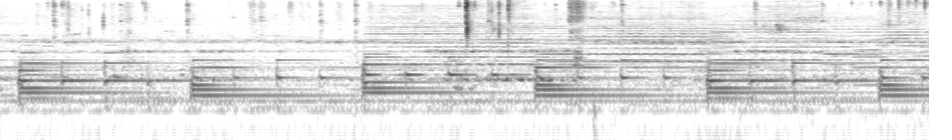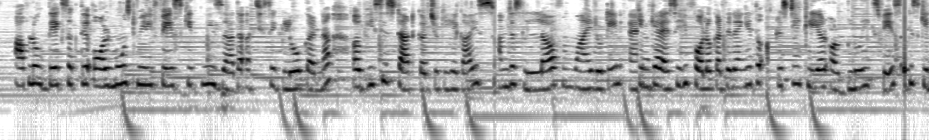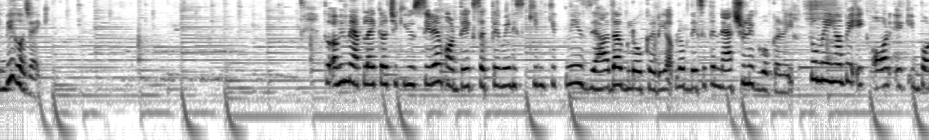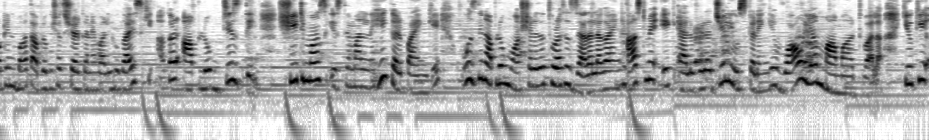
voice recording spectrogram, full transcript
आप लोग देख सकते हैं ऑलमोस्ट मेरी फेस कितनी ज़्यादा अच्छे से ग्लो करना अभी से स्टार्ट कर चुकी है guys I am just love my routine and skin care ऐसे ही फॉलो करते रहेंगे तो क्रिस्टल क्लियर और ग्लोइंग फेस स्किन भी हो जाएगी। तो अभी मैं अप्लाई कर चुकी हूँ सीरम और देख सकते हैं मेरी स्किन कितनी ज़्यादा ग्लो कर रही है। आप लोग देख सकते हैं नेचुरली ग्लो कर रही है। तो मैं यहाँ पे एक और एक इंपॉर्टेंट बात आप लोगों के साथ शेयर करने वाली हूँ गाइस कि अगर आप लोग जिस दिन शीट मास्क इस्तेमाल नहीं कर पाएँगे, उस दिन आप लोग मॉइस्चराइजर थोड़ा सा ज़्यादा लगाएँगे। लास्ट में एक एलोवेरा जेल यूज़ करेंगे वाओ या मामा अर्थ वाला। क्योंकि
